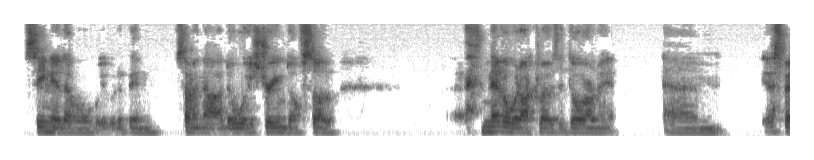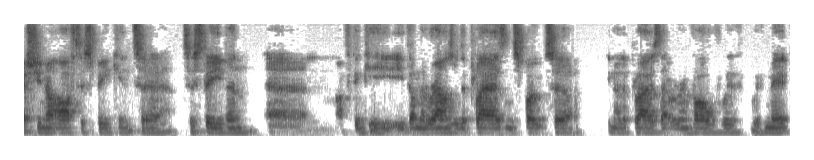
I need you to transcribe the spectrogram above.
senior level, it would have been something that I'd always dreamed of. So never would I close the door on it, um, especially not after speaking to to Stephen. Um, I think he he done the rounds with the players and spoke to you know the players that were involved with with Mick,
